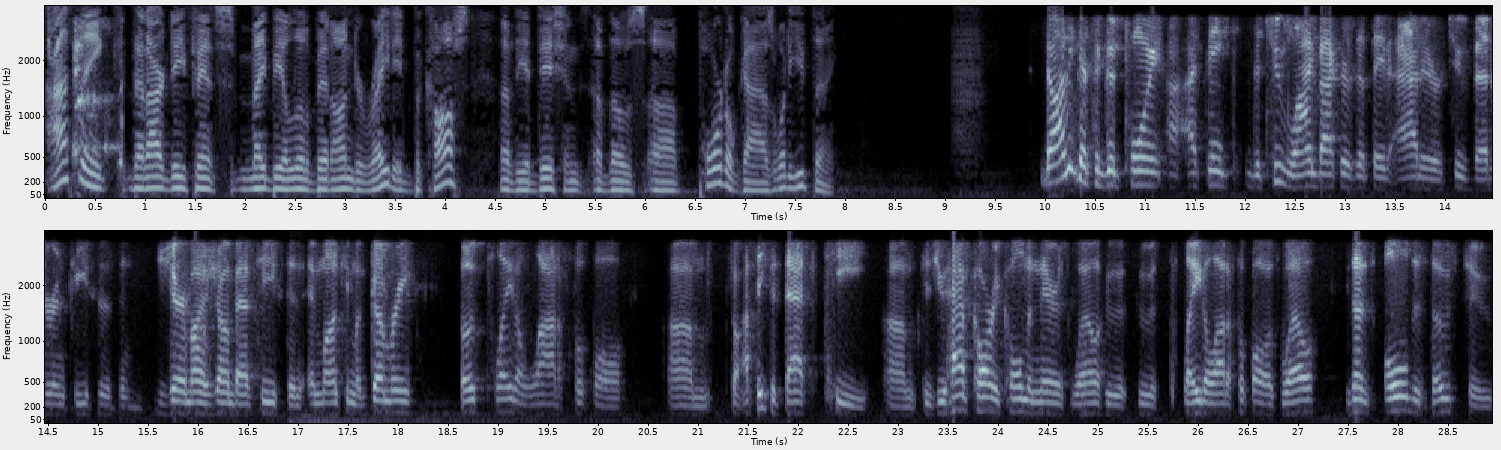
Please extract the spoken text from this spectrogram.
I think that our defense may be a little bit underrated because of the addition of those uh, portal guys. What do you think? No, I think that's a good point. I think the two linebackers that they've added are two veteran pieces, and Jeremiah Jean Baptiste and, and Monty Montgomery both played a lot of football. Um, so I think that that's key because um, you have Khari Coleman there as well, who who has played a lot of football as well. He's not as old as those two,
